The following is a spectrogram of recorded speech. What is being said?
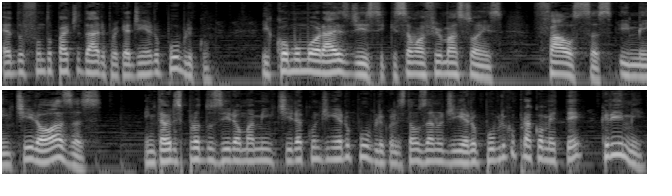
é do fundo partidário, porque é dinheiro público. E como Moraes disse que são afirmações falsas e mentirosas, então eles produziram uma mentira com dinheiro público. Eles estão usando dinheiro público para cometer crime.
